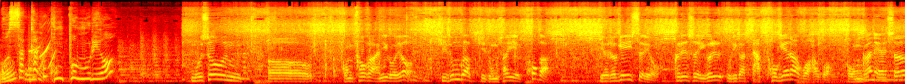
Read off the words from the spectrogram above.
오싹한 공포물이요? 무서운 어, 공포가 아니고요. 기둥과 기둥 사이에 포가 여러 개 있어요. 그래서 이걸 우리가 다포개라고 하고 공간에서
